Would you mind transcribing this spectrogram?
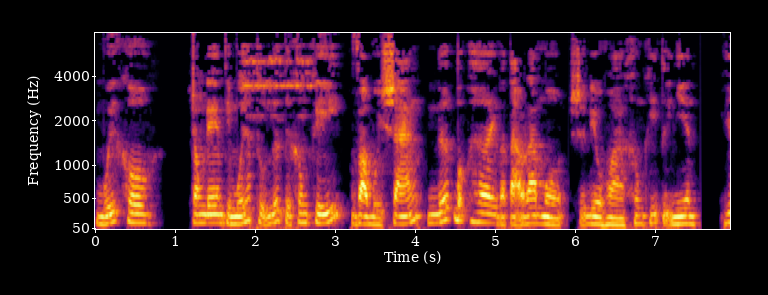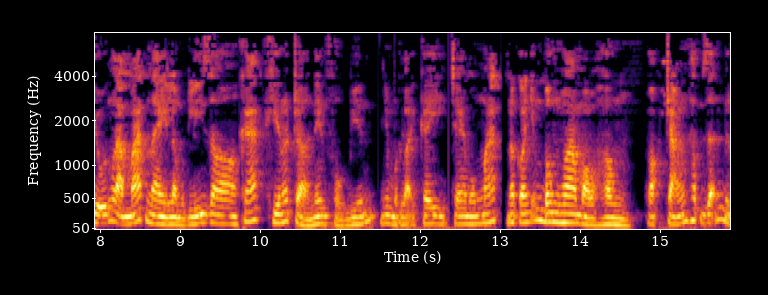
muối khô. Trong đêm thì muối hấp thụ nước từ không khí, vào buổi sáng nước bốc hơi và tạo ra một sự điều hòa không khí tự nhiên. Hiệu ứng làm mát này là một lý do khác khiến nó trở nên phổ biến như một loại cây che bóng mát. Nó có những bông hoa màu hồng hoặc trắng hấp dẫn được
